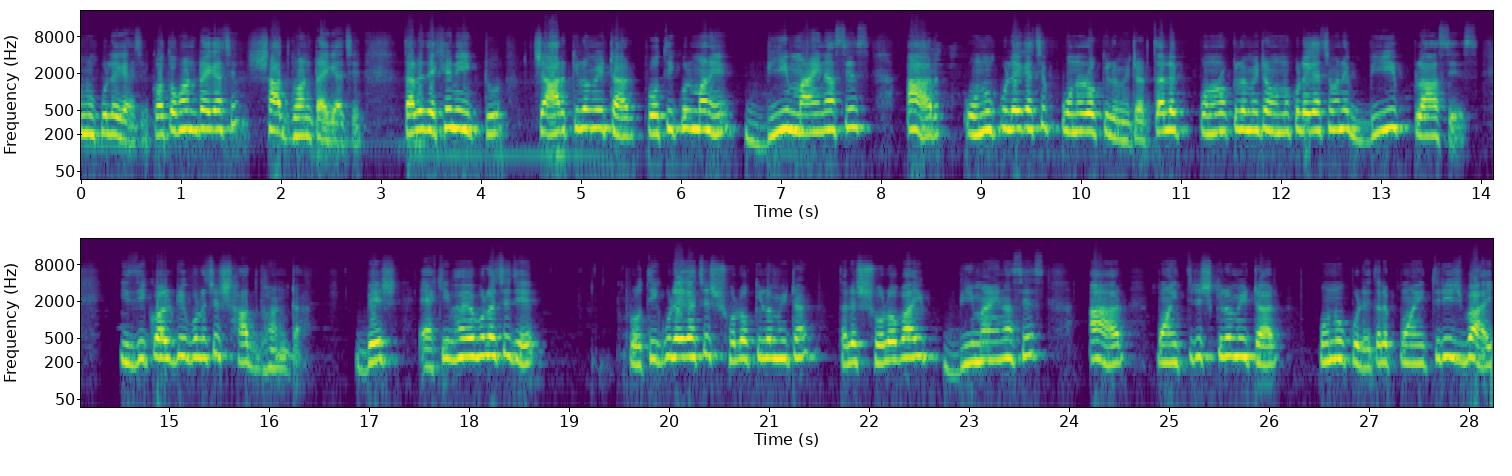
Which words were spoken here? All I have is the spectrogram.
অনুকূলে গেছে। কত ঘন্টায় গেছে? সাত ঘন্টায় গেছে। তাহলে দেখে নিই একটু, চার কিলোমিটার প্রতিকূল মানে বি মাইনাস এস আর অনুকূলে গেছে পনেরো কিলোমিটার। তাহলে পনেরো কিলোমিটার অনুকূলে গেছে মানে B plus S is equal to বলেছে সাত ঘণ্টা। বেশ একইভাবে বলেছে যে প্রতিকূলে গেছে ষোলো কিলোমিটার, তাহলে ষোলো বাই বি মাইনাস এস আর পঁয়ত্রিশ কিলোমিটার অনুকূলে, তাহলে পঁয়ত্রিশ বাই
